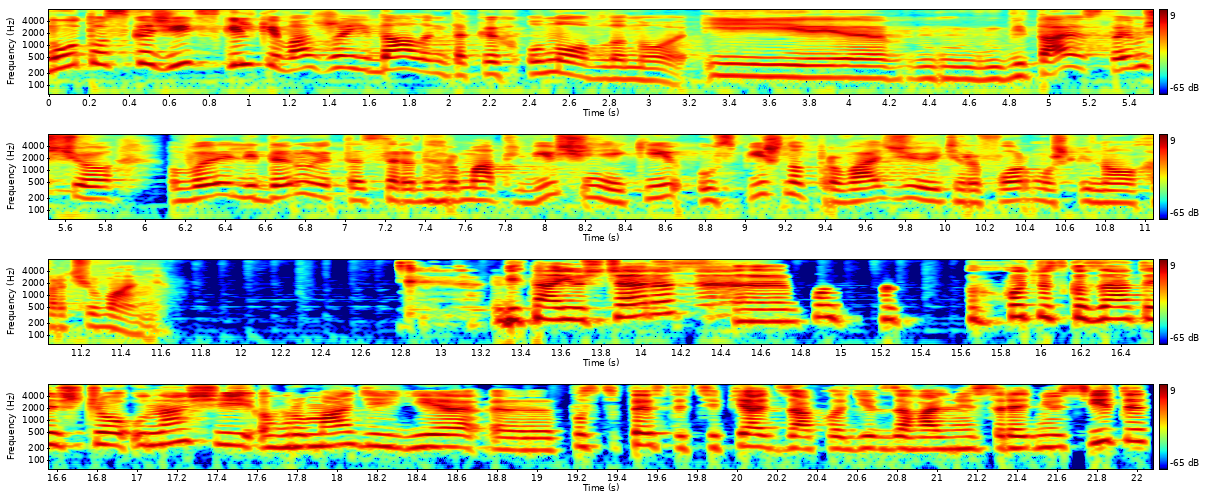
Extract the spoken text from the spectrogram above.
Ну то скажіть, скільки вас вже їдалень таких оновлено? І вітаю з тим, що ви лідируєте серед громад Львівщини, які успішно впроваджують реформу шкільного харчування. Вітаю ще раз. Хо- Хочу сказати, що у нашій громаді є е, по статистиці 5 закладів загальної середньої освіти.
